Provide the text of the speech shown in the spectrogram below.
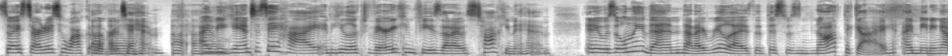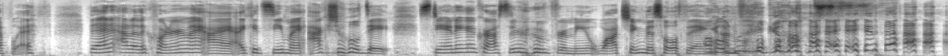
So I started to walk over to him. I began to say hi, and he looked very confused that I was talking to him. And it was only then that I realized that this was not the guy I'm meeting up with. Then, out of the corner of my eye, I could see my actual date standing across the room from me, watching this whole thing. Oh my god.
